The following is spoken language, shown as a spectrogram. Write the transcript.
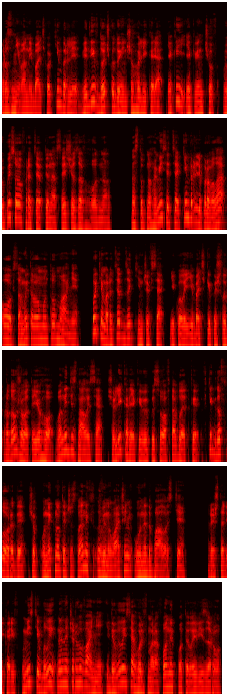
Розгніваний батько Кімберлі відвів дочку до іншого лікаря, який, як він чув, виписував рецепти на все, що завгодно. Наступного місяця Кімберлі провела у оксамитовому тумані, потім рецепт закінчився, і коли її батьки пішли продовжувати його, вони дізналися, що лікар, який виписував таблетки, втік до Флориди, щоб уникнути численних звинувачень у недбалості. Решта лікарів у місті були не на чергуванні і дивилися гольф-марафони по телевізору.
